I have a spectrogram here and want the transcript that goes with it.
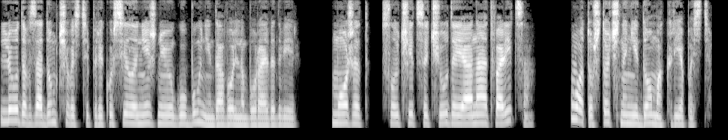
Люда в задумчивости прикусила нижнюю губу, недовольно буравя дверь. Может, случится чудо, и она отворится? Вот уж точно не дом, а крепость.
